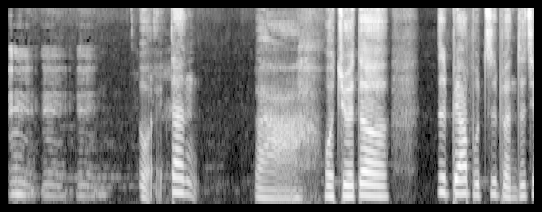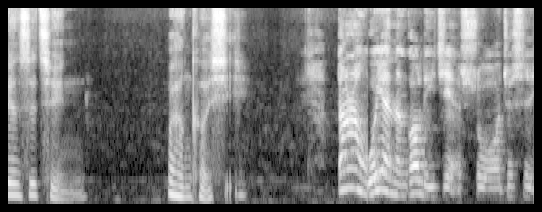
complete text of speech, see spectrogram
嗯嗯嗯，对。但对啊，我觉得治标不治本这件事情会很可惜。当然，我也能够理解，说就是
